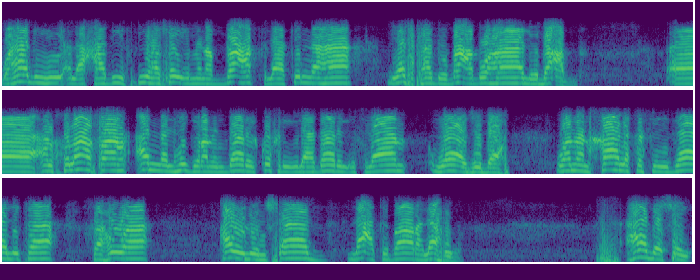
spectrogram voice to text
وهذه الأحاديث فيها شيء من الضعف لكنها يشهد بعضها لبعض. آه الخلاصة أن الهجرة من دار الكفر إلى دار الإسلام واجبة. ومن خالف في ذلك فهو قول شاذ لا اعتبار له. هذا شيء.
